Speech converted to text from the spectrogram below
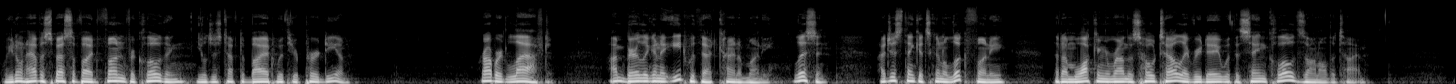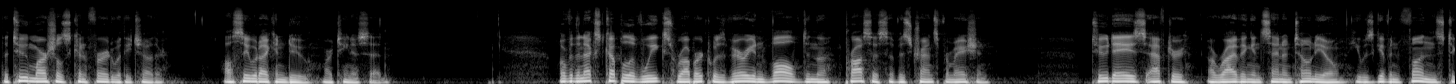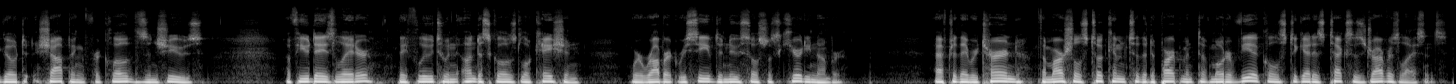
We don't have a specified fund for clothing. You'll just have to buy it with your per diem. Robert laughed. I'm barely going to eat with that kind of money. Listen, I just think it's going to look funny that I'm walking around this hotel every day with the same clothes on all the time. The two marshals conferred with each other. I'll see what I can do, Martinez said. Over the next couple of weeks, Robert was very involved in the process of his transformation. Two days after arriving in San Antonio, he was given funds to go to shopping for clothes and shoes. A few days later, they flew to an undisclosed location where Robert received a new Social Security number. After they returned, the marshals took him to the Department of Motor Vehicles to get his Texas driver's license.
